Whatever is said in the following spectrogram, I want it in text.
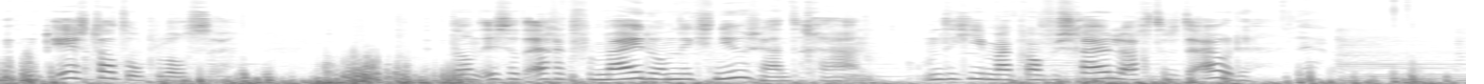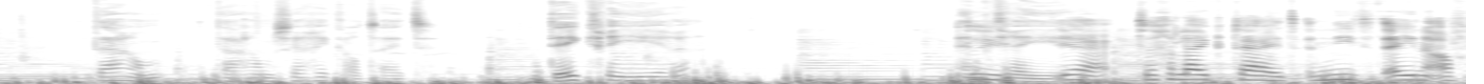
Ik moet eerst dat oplossen. Dan is dat eigenlijk vermijden om niks nieuws aan te gaan. Omdat je je maar kan verschuilen achter het oude. Daarom, daarom zeg ik altijd: decreëren en je- creëren. Ja, tegelijkertijd. En niet het ene af...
